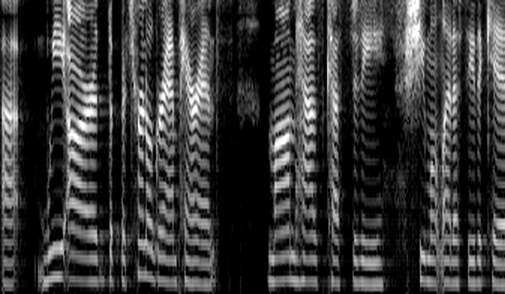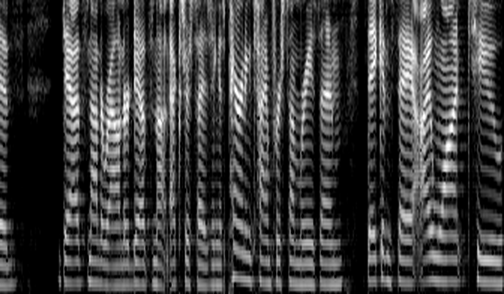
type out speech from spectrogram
uh, we are the paternal grandparents, mom has custody, she won't let us see the kids, dad's not around or dad's not exercising his parenting time for some reason, they can say, I want to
